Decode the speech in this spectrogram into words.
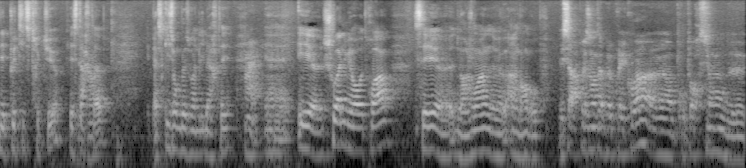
des petites structures, des start-up, parce qu'ils ont besoin de liberté. Ouais. Euh, et euh, choix numéro 3, c'est euh, de rejoindre un grand groupe. Et ça représente à peu près quoi en proportion de,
